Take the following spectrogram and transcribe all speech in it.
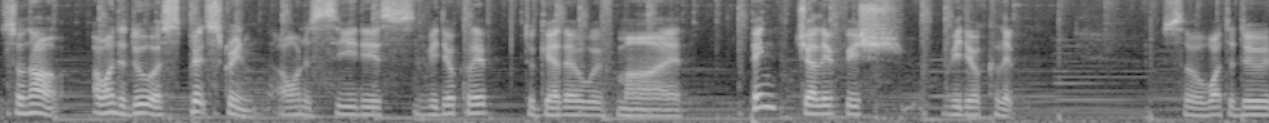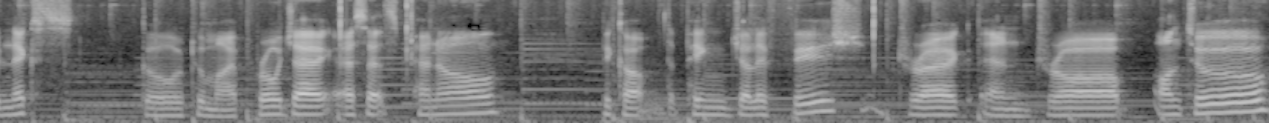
So now I want to do a split screen. I want to see this video clip together with my pink jellyfish video clip. So what to do next? Go to my project assets panel, pick up the pink jellyfish, drag and drop onto,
